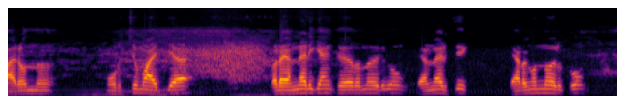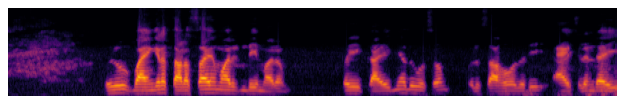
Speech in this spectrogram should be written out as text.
മരം ഒന്ന് മുറിച്ചു മാറ്റുക ഇവിടെ എണ്ണ അടിക്കാൻ കയറുന്നവർക്കും എണ്ണ അടിച്ച് ഇറങ്ങുന്നവർക്കും ഒരു ഭയങ്കര തടസ്സമായി മാറിയിട്ടുണ്ട് ഈ മരം. അപ്പോൾ ഈ കഴിഞ്ഞ ദിവസം ഒരു സഹോദരി ആക്സിഡന്റായി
